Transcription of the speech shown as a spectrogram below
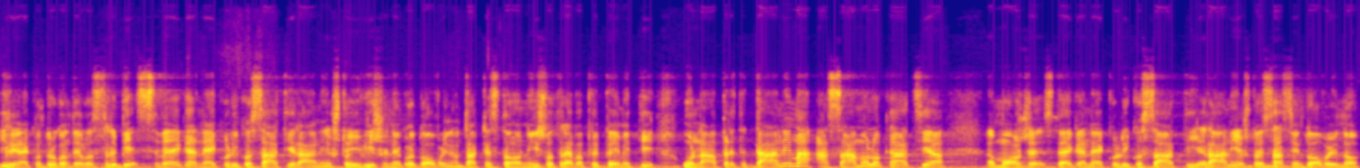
ili nekom drugom delu Srbije, svega nekoliko sati ranije, što je više nego dovoljno. Dakle, stanovništvo treba pripremiti u napred danima, a sama lokacija može svega nekoliko sati ranije, što je sasvim dovoljno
